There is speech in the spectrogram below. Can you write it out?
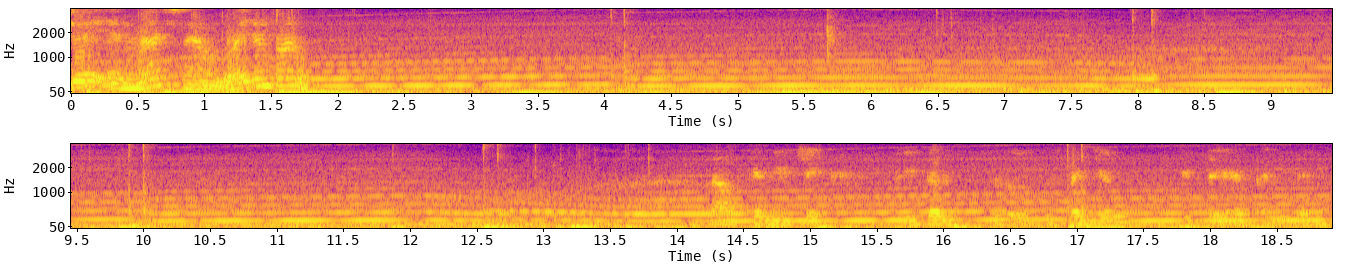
TJ and Max now right in front of him. Last, can you check leaders uh, suspension? If they have any damage?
